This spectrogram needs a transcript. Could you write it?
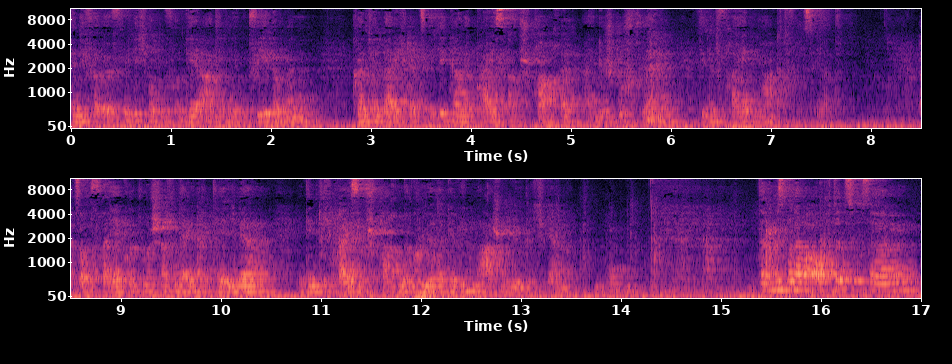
Denn die Veröffentlichung von derartigen Empfehlungen könnte leicht als illegale Preisabsprache eingestuft werden, die den freien Markt verzehrt. Als ob freie Kulturschaffende ein Kartell wären, in dem durch Preisabsprachen noch höhere Gewinnmargen möglich wären. Dann muss man aber auch dazu sagen,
